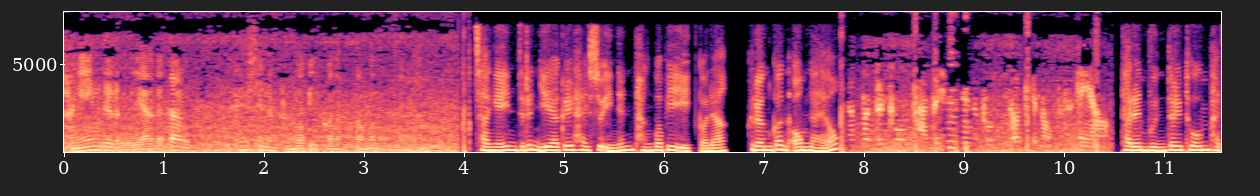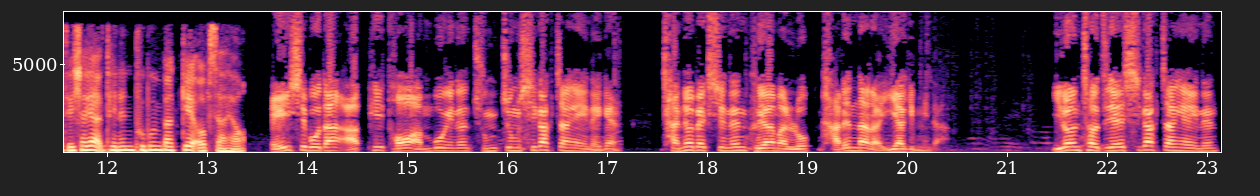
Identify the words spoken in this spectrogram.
장애인들은 예약을 따로 할 수 있는 방법이 있거나 그런 건 없나요? 장애인들은 예약을 할 수 있는 방법이 있거나 그런 건 없나요? 다른 분들 도움 받으셔야 되는 부분밖에 없어요. A씨보다 앞이 더 안 보이는 중증 시각장애인에겐 자녀 백신은 그야말로 다른 나라 이야기입니다. 이런 처지의 시각장애인은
